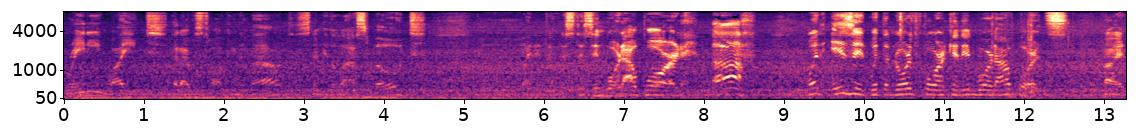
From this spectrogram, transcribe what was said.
Grady White that I was talking about. This is gonna be the last boat. Ooh, I didn't notice this inboard outboard. Ah, what is it with the North Fork and inboard outboards? All right,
